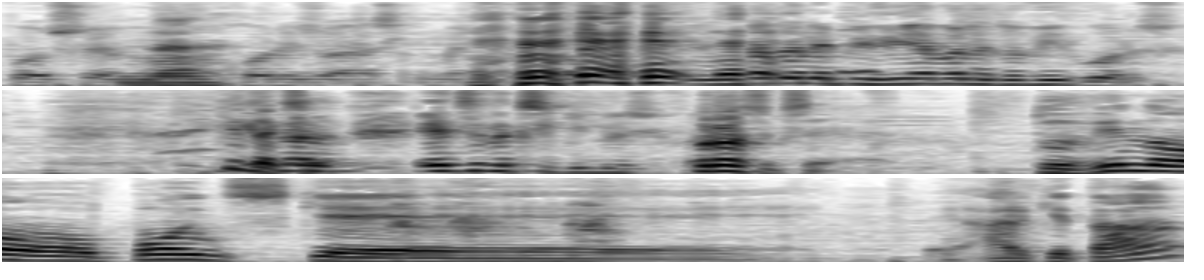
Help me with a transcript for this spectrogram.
πώς εγώ Ναι. χωρίζω άσχημα, Ναι. θα ήταν επειδή έβαλε το V-Wars. Κοίταξε. Έτσι θα ξεκινήσει η φάση. Πρόσεξε. Του δίνω points και αρκετά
